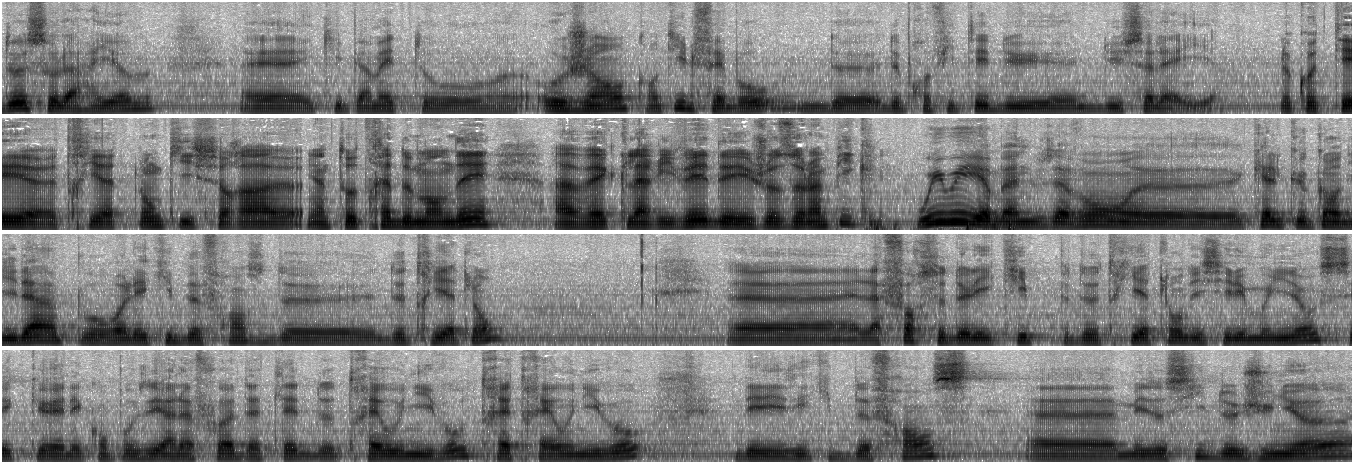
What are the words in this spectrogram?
deux solariums qui permettent aux, gens, quand il fait beau, de, profiter du soleil le côté euh, triathlon qui sera euh, bientôt très demandé avec l'arrivée des Jeux Olympiques. Oui, oui, eh ben, nous avons euh, quelques candidats pour l'équipe de France de, triathlon. la force de l'équipe de triathlon d'ici les Molinos, c'est qu'elle est composée à la fois d'athlètes de très haut niveau, très très haut niveau, des équipes de France, mais aussi de juniors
